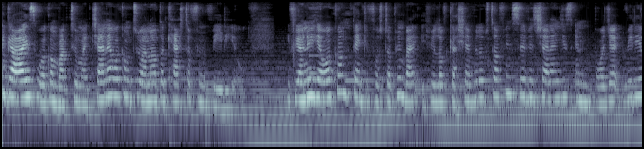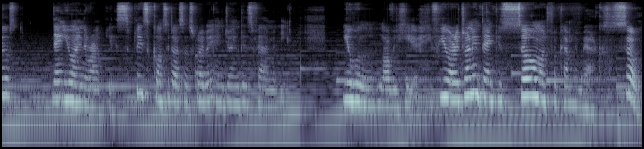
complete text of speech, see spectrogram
Hi guys, welcome back to my channel. Welcome to another cash stuffing video. If you are new here, welcome. Thank you for stopping by. If you love cash envelope stuffing, savings challenges, and budget videos, then you are in the right place. Please consider subscribing and join this family. You will love it here. If you are returning, thank you so much for coming back. So,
